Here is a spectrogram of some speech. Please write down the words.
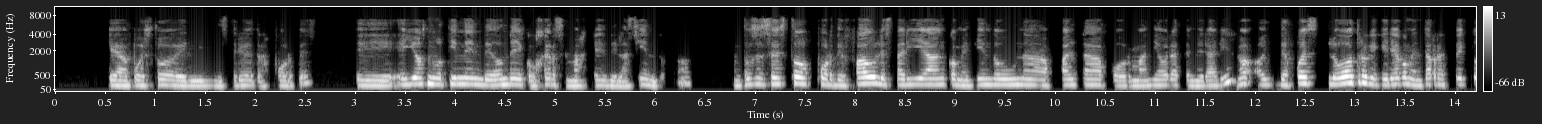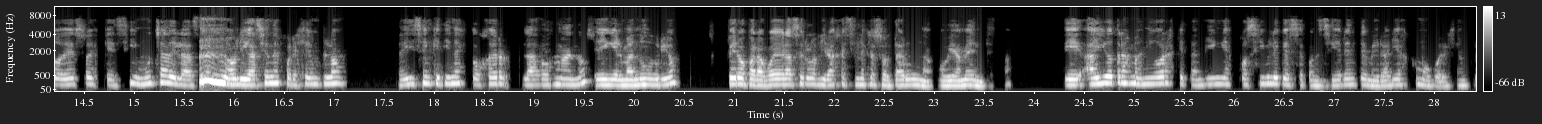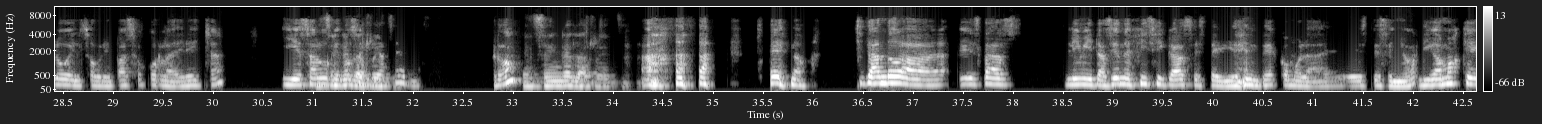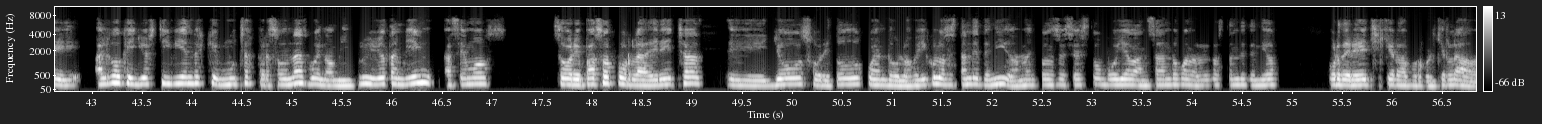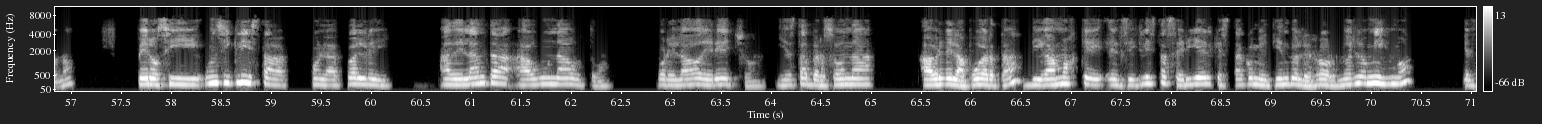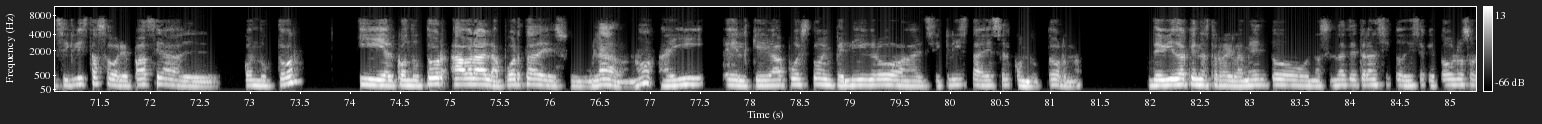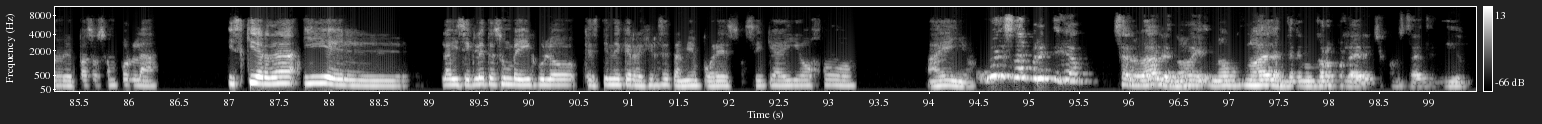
que ha puesto el Ministerio de Transportes. Eh, ellos no tienen de dónde cogerse más que del asiento, ¿no? Entonces, estos por default estarían cometiendo una falta por maniobra temeraria. ¿no? Después, lo otro que quería comentar respecto de eso es que sí, muchas de las obligaciones, por ejemplo, te dicen que tienes que coger las dos manos en el manubrio, pero para poder hacer los virajes tienes que soltar una, obviamente. Eh, hay otras maniobras que también es posible que se consideren temerarias, como por ejemplo el sobrepaso por la derecha, y es algo que no se debe hacer. ¿Perdón? Ensenga la red. bueno, quitando a estas limitaciones físicas este, evidentes como la de este señor. Digamos que algo que yo estoy viendo es que muchas personas, bueno, me incluyo yo también, hacemos sobrepasos por la derecha, eh, yo sobre todo cuando los vehículos están detenidos, ¿no? Entonces esto voy avanzando cuando los vehículos están detenidos por derecha, izquierda, por cualquier lado, ¿no? Pero si un ciclista con la ley adelanta a un auto por el lado derecho y esta persona abre la puerta, digamos que el ciclista sería el que está cometiendo el error. No es lo mismo que el ciclista sobrepase al conductor y el conductor abra la puerta de su lado, ¿no? Ahí el que ha puesto en peligro al ciclista es el conductor, ¿no? Debido a que nuestro reglamento nacional de tránsito dice que todos los sobrepasos son por la izquierda y el, la bicicleta es un vehículo que tiene que regirse también por eso. Así que ahí ojo a ello. Es una práctica saludable, ¿no? No, no adelantar un carro por la derecha cuando está detenido.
